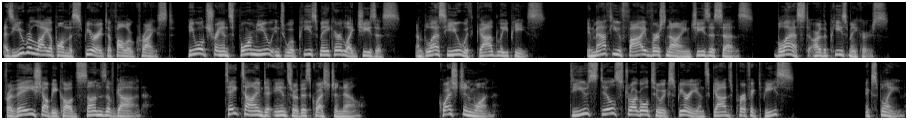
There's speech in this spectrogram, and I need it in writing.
As you rely upon the Spirit to follow Christ, He will transform you into a peacemaker like Jesus and bless you with godly peace. In Matthew 5, verse 9, Jesus says, Blessed are the peacemakers, for they shall be called sons of God. Take time to answer this question now. Question 1 Do you still struggle to experience God's perfect peace? Explain.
